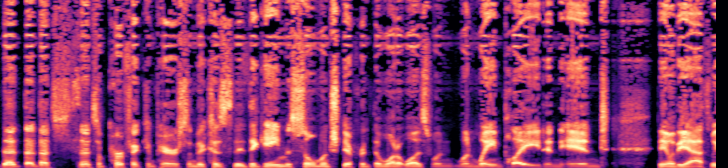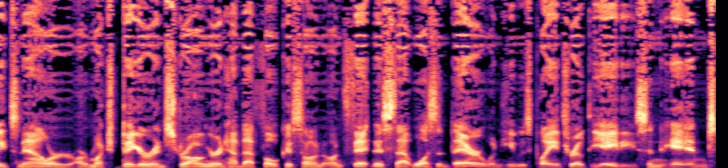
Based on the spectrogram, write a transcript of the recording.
That, that, that's that's a perfect comparison because the, the game is so much different than what it was when, when Wayne played and and you know the athletes now are, are much bigger and stronger and have that focus on on fitness that wasn't there when he was playing throughout the 80s and and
